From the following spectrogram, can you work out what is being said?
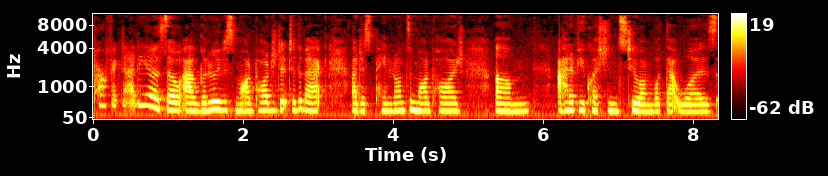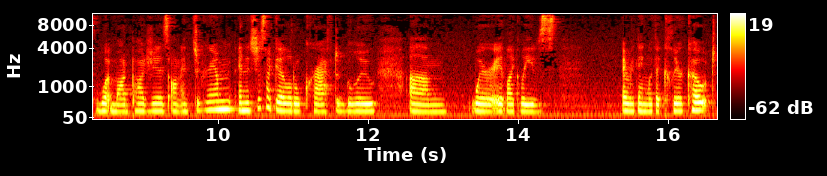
perfect idea. So I literally just Mod Podged it to the back. I just painted on some Mod Podge. Um, I had a few questions too on what that was, what Mod Podge is on Instagram. And it's just like a little craft glue um, where it like leaves everything with a clear coat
